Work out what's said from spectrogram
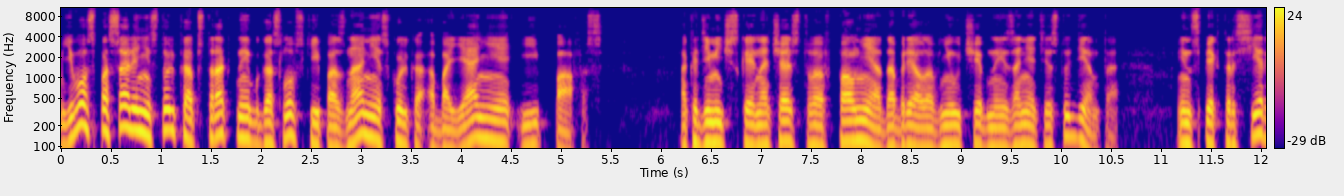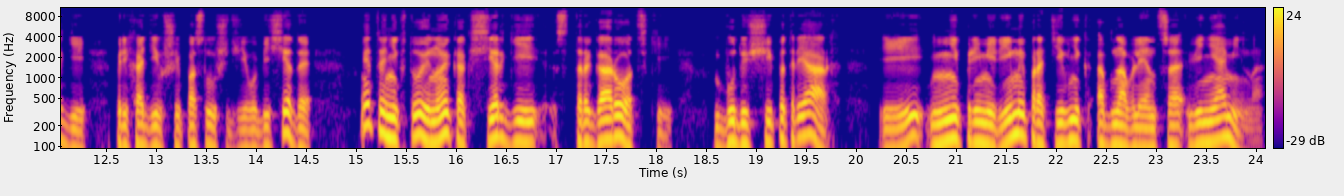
Его спасали не столько абстрактные богословские познания, сколько обаяние и пафос – Академическое начальство вполне одобряло внеучебные занятия студента. Инспектор Сергий, приходивший послушать его беседы, это никто иной, как Сергий Строгородский, будущий патриарх и непримиримый противник обновленца Вениамина.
